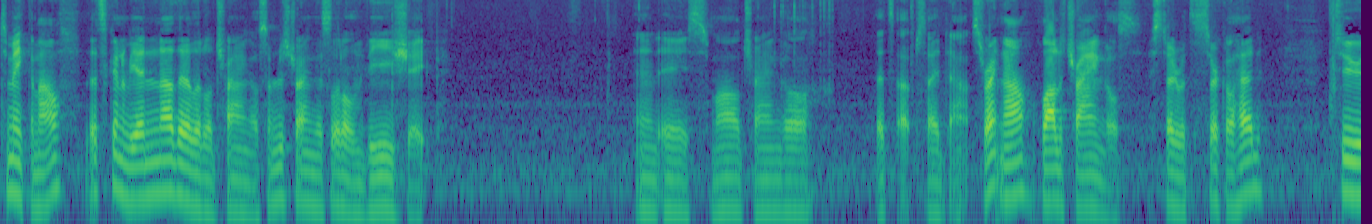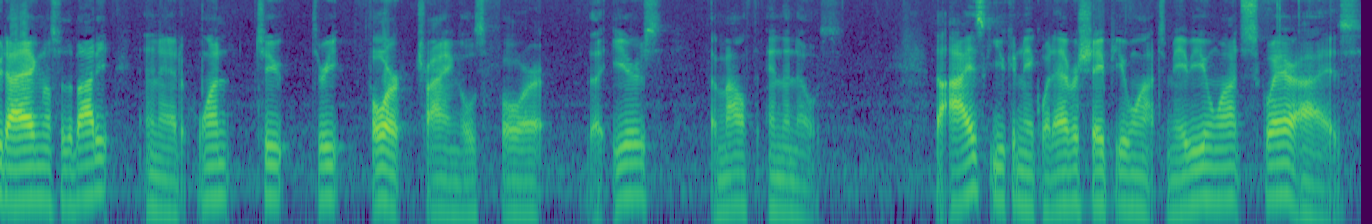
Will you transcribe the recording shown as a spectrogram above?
To make the mouth, that's going to be another little triangle. So I'm just drawing this little V shape. And a small triangle that's upside down. So right now, a lot of triangles. I started with the circle head, two diagonals for the body, and I had one, two, three, four triangles for the ears, the mouth, and the nose. The eyes, you can make whatever shape you want. Maybe you want square eyes.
